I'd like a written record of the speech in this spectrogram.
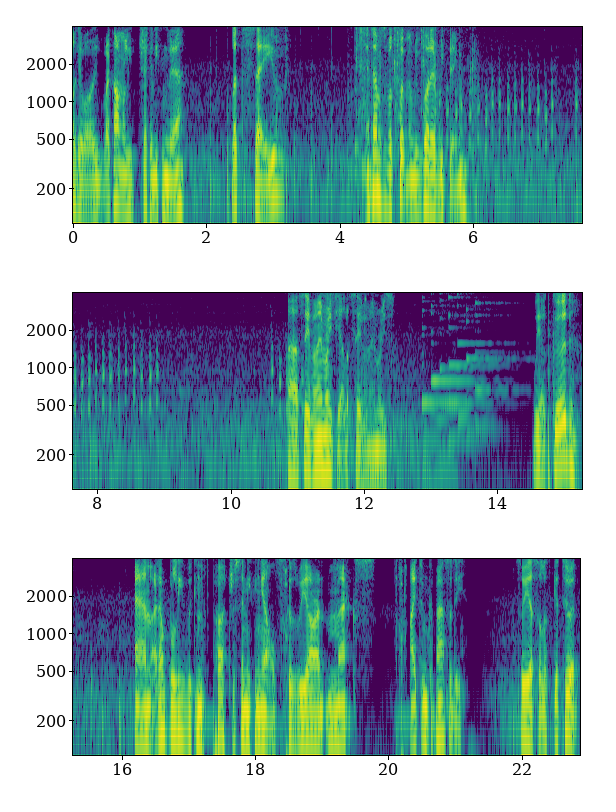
Okay, well, I can't really check anything there. Let's save. In terms of equipment, we've got everything. Uh, save our memories? Yeah, let's save our memories. We are good. And I don't believe we can purchase anything else, because we are at max item capacity. So yeah, so let's get to it.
